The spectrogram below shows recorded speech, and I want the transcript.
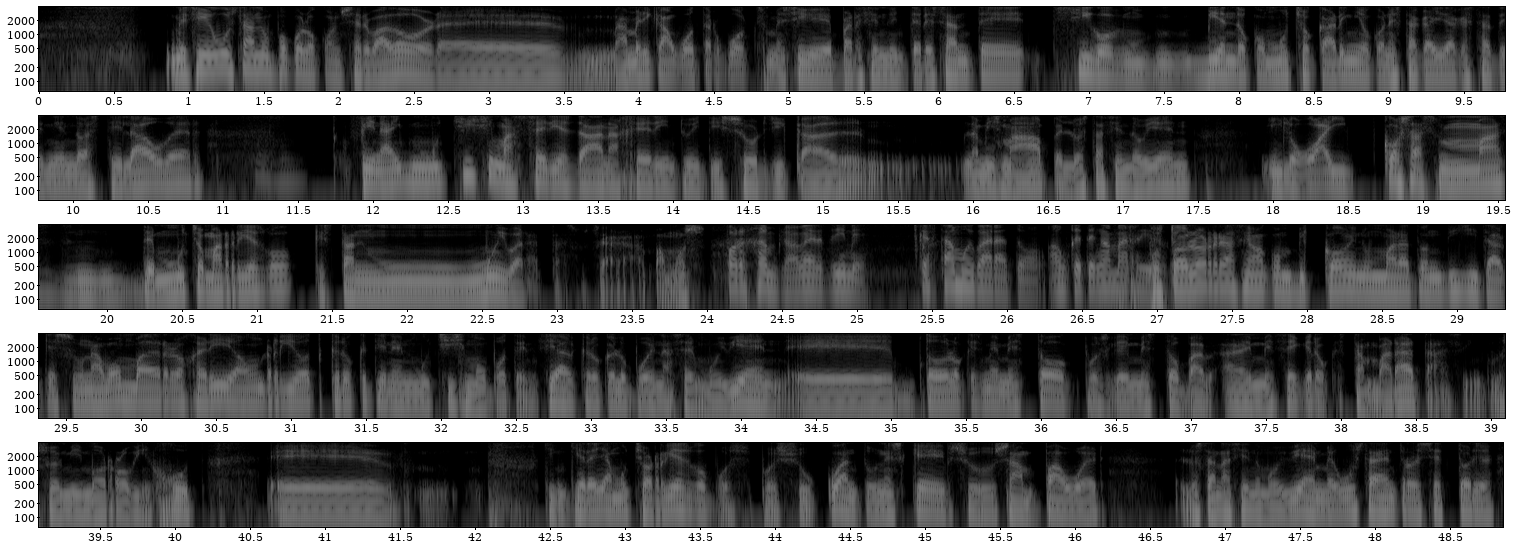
Me sigue gustando un poco lo conservador. Eh, American Waterworks me sigue pareciendo interesante. Sigo viendo con mucho cariño con esta caída que está teniendo a Steel Lauder. En fin, hay muchísimas series de Anaher, Intuitive Surgical, la misma Apple lo está haciendo bien. Y luego hay cosas más de mucho más riesgo que están muy baratas. O sea, vamos. Por ejemplo, a ver, dime que está muy barato, aunque tenga más riesgo. Pues todo lo relacionado con Bitcoin, un maratón digital, que es una bomba de relojería, un Riot, creo que tienen muchísimo potencial, creo que lo pueden hacer muy bien. Eh, todo lo que es meme stock, pues GameStop, AMC, creo que están baratas, incluso el mismo Robin Hood. Eh, quien quiera ya mucho riesgo, pues, pues su Quantum Escape, su SunPower, lo están haciendo muy bien. Me gusta dentro del sector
